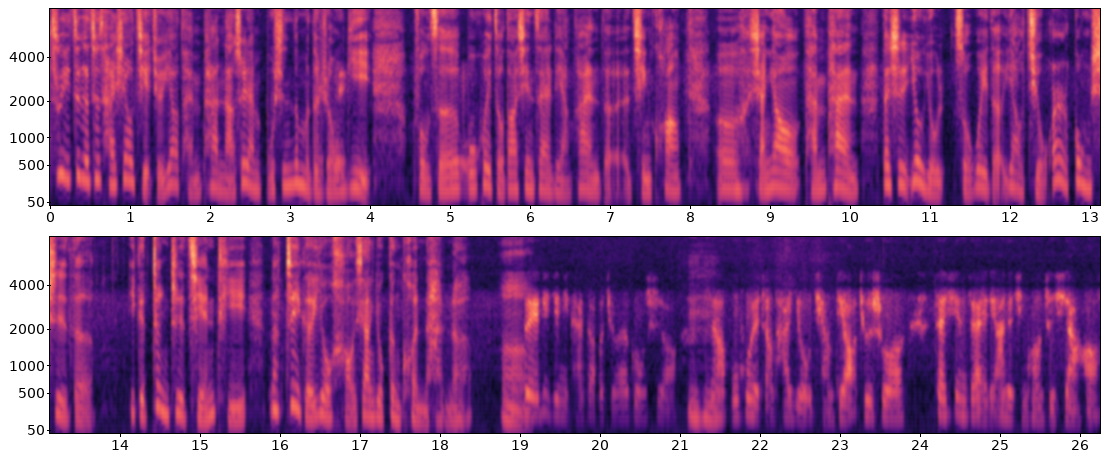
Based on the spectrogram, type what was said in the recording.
所以这个就还是要解决，要谈判呐、啊。虽然不是那么的容易，否则不会走到现在两岸的情况。呃，想要谈判，但是又有所谓的要九二共识的一个政治前提，那这个又好像又更困难了。嗯，对，丽姐，你谈到了九二共识哦。嗯哼，孙亚夫副会长他有强调，就是说在现在两岸的情况之下，哈，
